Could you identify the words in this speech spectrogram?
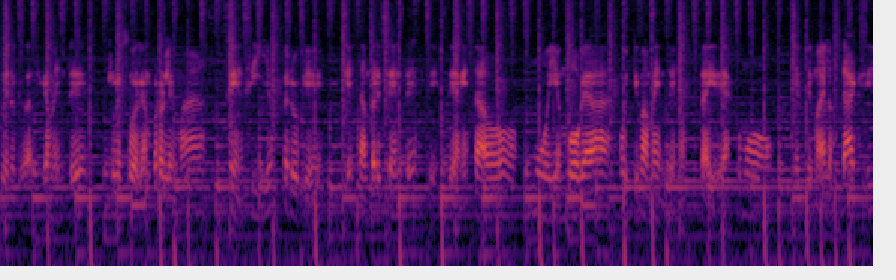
bueno, que básicamente resuelven problemas sencillos, pero que, que están presentes, este, han estado muy en boga últimamente, ¿no? O sea, ideas como el tema de los taxis,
